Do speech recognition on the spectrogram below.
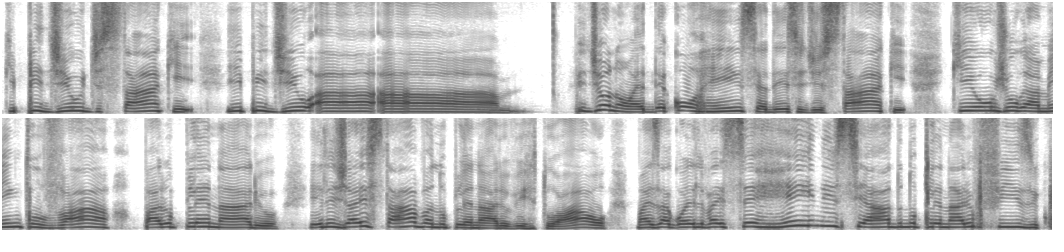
que pediu destaque e pediu a, a Pediu não, é decorrência desse destaque que o julgamento vá para o plenário. Ele já estava no plenário virtual, mas agora ele vai ser reiniciado no plenário físico.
